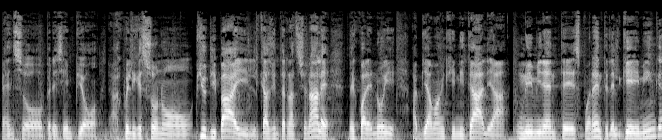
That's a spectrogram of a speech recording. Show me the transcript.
Penso per esempio a quelli che sono PewDiePie, il caso internazionale del quale noi abbiamo anche in Italia un eminente esponente del gaming,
